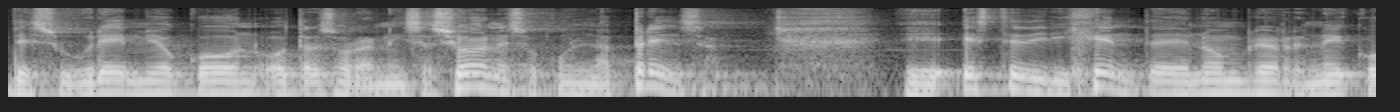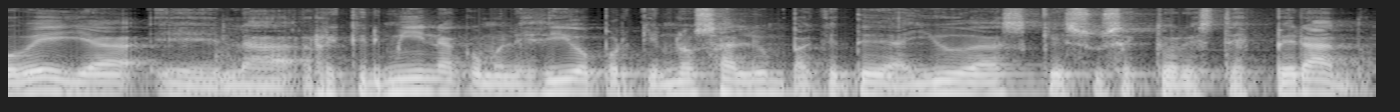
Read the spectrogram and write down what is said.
de su gremio con otras organizaciones o con la prensa. Eh, este dirigente de nombre René Cobella la recrimina, como les digo, porque no sale un paquete de ayudas que su sector esté esperando.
